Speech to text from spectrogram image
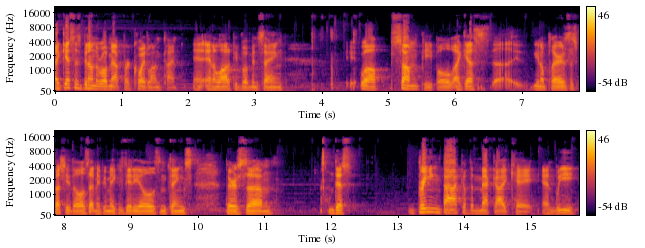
I guess has been on the roadmap for quite a long time. And, and a lot of people have been saying – well, some people, I guess, uh, you know, players, especially those that maybe make videos and things. There's um, this bringing back of the Mech IK, and we,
